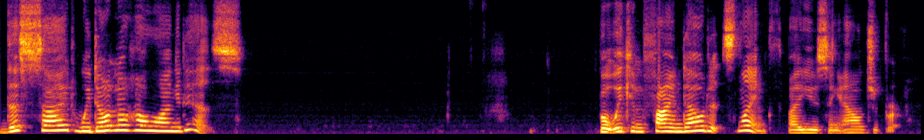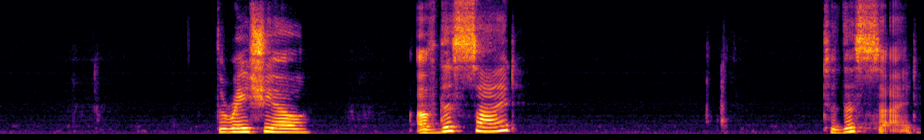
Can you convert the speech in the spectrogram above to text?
this side, we don't know how long it is. But we can find out its length by using algebra. The ratio of this side to this side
